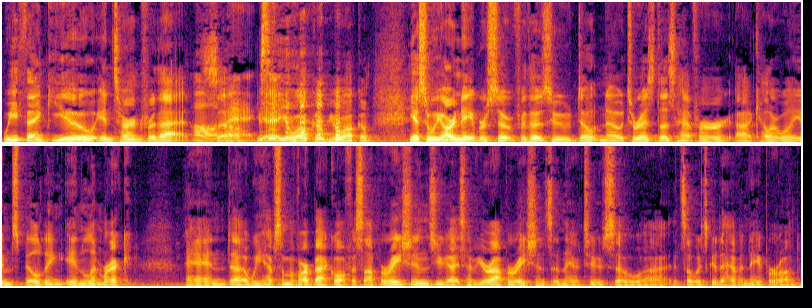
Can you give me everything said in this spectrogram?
we thank you in turn for that. Oh, so, thanks. Yeah, you're welcome. You're welcome. Yeah, so we are neighbors. So for those who don't know, Therese does have her uh, Keller Williams building in Limerick. And uh, we have some of our back office operations. You guys have your operations in there too. So uh, it's always good to have a neighbor on.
